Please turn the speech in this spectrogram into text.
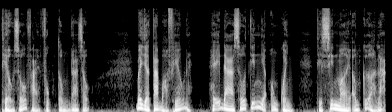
Thiểu số phải phục tùng đa số. Bây giờ ta bỏ phiếu này. Hễ đa số tín nhiệm ông Quỳnh thì xin mời ông cứ ở lại.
